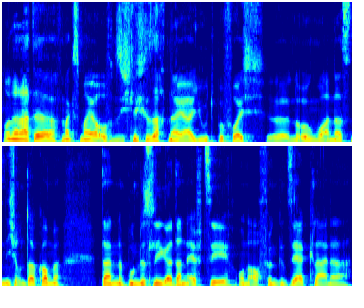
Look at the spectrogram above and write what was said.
Und dann hat der Max Meyer offensichtlich gesagt, naja, gut, bevor ich äh, irgendwo anders nicht unterkomme, dann Bundesliga, dann FC und auch für ein sehr kleine,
